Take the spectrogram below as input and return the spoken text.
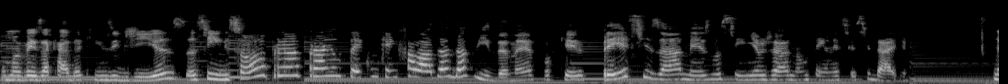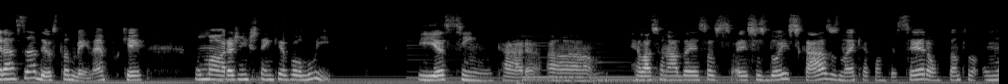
uma vez a cada 15 dias, assim, só pra, pra eu ter com quem falar da, da vida, né? Porque precisar mesmo assim eu já não tenho necessidade. Graças a Deus também, né? Porque uma hora a gente tem que evoluir. E assim, cara, ah, relacionado a, essas, a esses dois casos, né, que aconteceram, tanto um,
